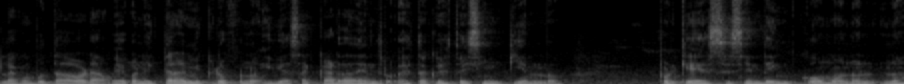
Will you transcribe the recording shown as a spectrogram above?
la computadora, voy a conectar al micrófono y voy a sacar de adentro esto que estoy sintiendo. Porque se siente incómodo, no, no,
